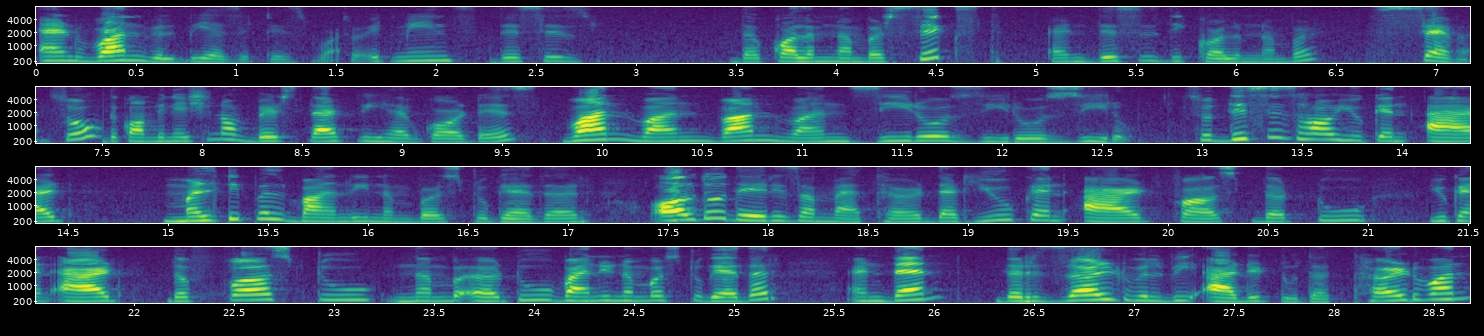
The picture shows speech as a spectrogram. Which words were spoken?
and 1 will be as it is 1. So it means this is the column number 6 and this is the column number 7. So the combination of bits that we have got is 1 1 1 1 0 0 0. So this is how you can add multiple binary numbers together although there is a method that you can add first the two you can add the first two number uh, two binary numbers together and then the result will be added to the third one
